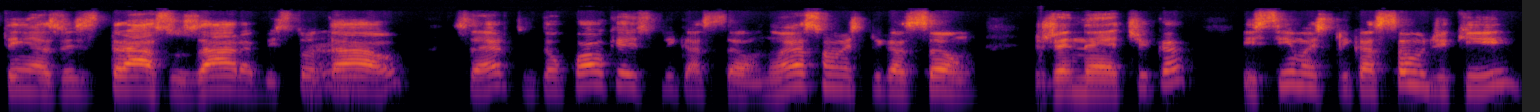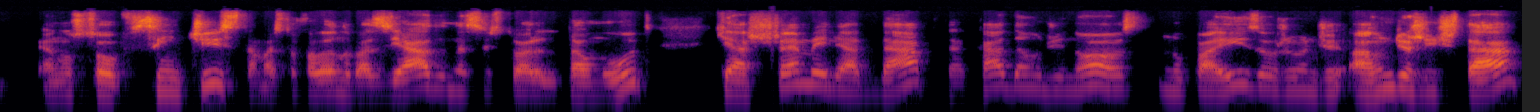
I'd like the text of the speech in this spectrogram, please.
tem às vezes traços árabes total, certo? Então qual que é a explicação? Não é só uma explicação genética, e sim uma explicação de que, eu não sou cientista, mas estou falando baseado nessa história do Talmud, que a Hashem ele adapta cada um de nós no país onde, onde a gente está,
